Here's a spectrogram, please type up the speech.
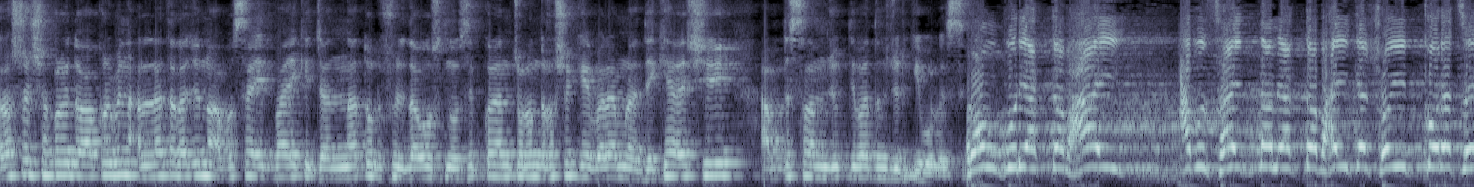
দর্শক সকলে দোয়া করবেন। আল্লাহ তাআলা যেন আবু সাইদ ভাইকে জান্নাতুল ফিরদাউস নসিব করেন। চলুন দর্শক এবারে আমরা দেখে আসি আব্দুল সালাম যুক্তিবাদী হুজুর কি বলেছে। রংপুরে একটা ভাই আবু সাইদ নামে একটা ভাইকে শহীদ করেছে।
